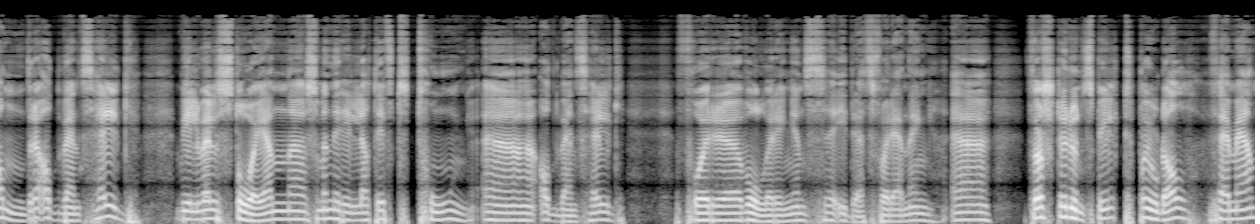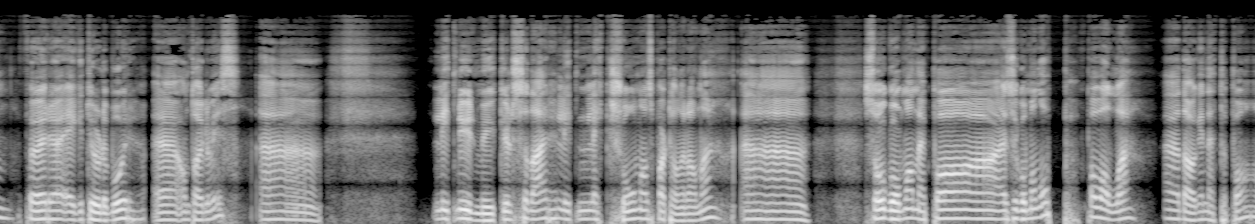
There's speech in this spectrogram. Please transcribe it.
Andre adventshelg vil vel stå igjen som en relativt tung adventshelg for Vålerengens idrettsforening. Eh, først rundspilt på Jordal, 5-1, før eh, eget julebord, eh, antageligvis. Eh, liten ydmykelse der, liten leksjon av spartanerne. Eh, så, går man på, eh, så går man opp på Valle eh, dagen etterpå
